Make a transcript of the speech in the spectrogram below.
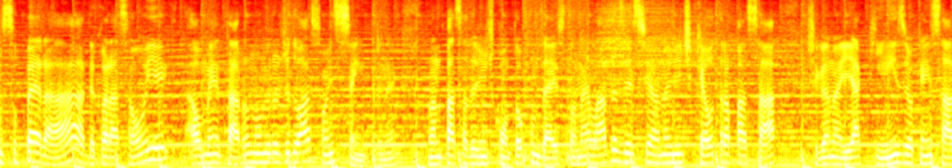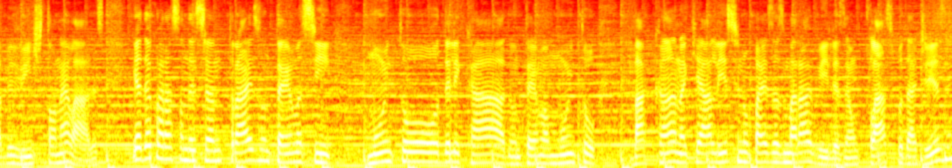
Superar a decoração e aumentar o número de doações sempre, né? No ano passado a gente contou com 10 toneladas, esse ano a gente quer ultrapassar, chegando aí a 15 ou quem sabe 20 toneladas. E a decoração desse ano traz um tema assim muito delicado, um tema muito bacana que é Alice no País das Maravilhas. É um clássico da Disney,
